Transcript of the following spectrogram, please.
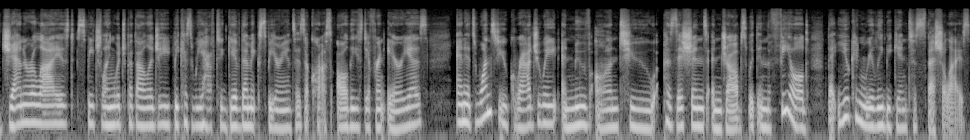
generalized speech language pathology because we have to give them experiences across all these different areas. And it's once you graduate and move on to positions and jobs within the field that you can really begin to specialize.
